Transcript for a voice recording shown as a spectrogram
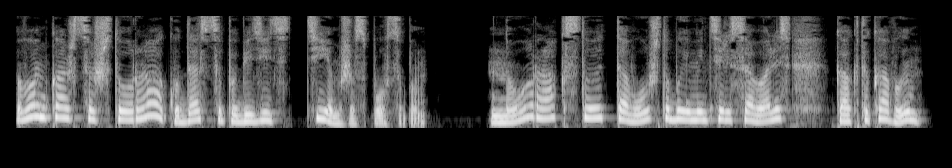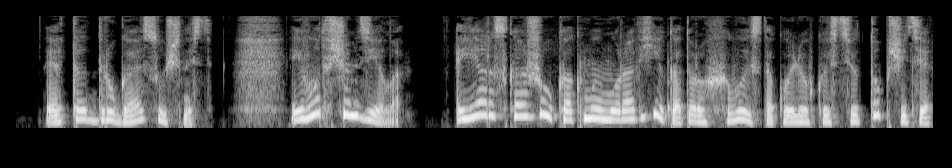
вам кажется, что рак удастся победить тем же способом. Но рак стоит того, чтобы им интересовались как таковым. Это другая сущность. И вот в чем дело. Я расскажу, как мы, муравьи, которых вы с такой легкостью топчете,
